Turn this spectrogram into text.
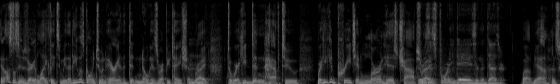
it also seems very likely to me that he was going to an area that didn't know his reputation, Mm-hmm. right? To where he didn't have to where he could preach and learn his chops, It was right? his 40 days in the desert. well, yeah, it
